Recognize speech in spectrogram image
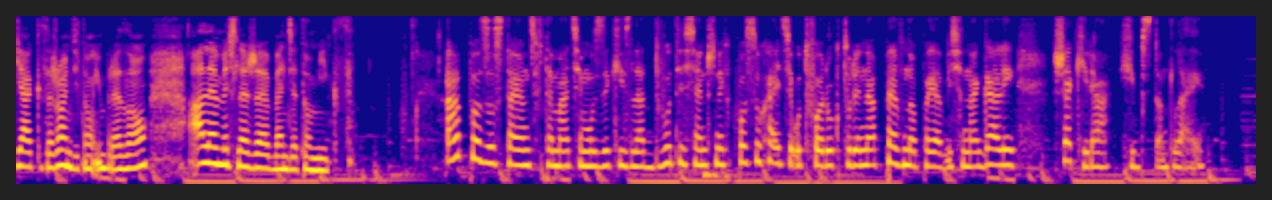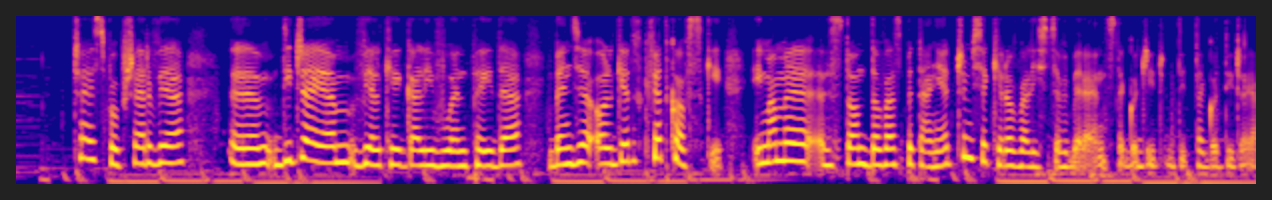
jak zarządzi tą imprezą, ale myślę, że będzie to miks. A pozostając w temacie muzyki z lat 2000, posłuchajcie utworu, który na pewno pojawi się na gali Shakira Hips Don't Lie. Cześć po przerwie. DJ-em Wielkiej Gali WNPD będzie Olgierd Kwiatkowski. I mamy stąd do Was pytanie, czym się kierowaliście wybierając tego, tego DJ-a?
